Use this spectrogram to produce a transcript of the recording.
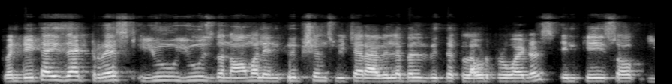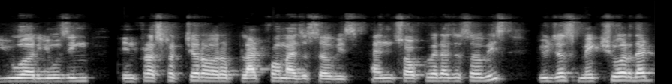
When data is at rest, you use the normal encryptions which are available with the cloud providers in case of you are using infrastructure or a platform as a service and software as a service you just make sure that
